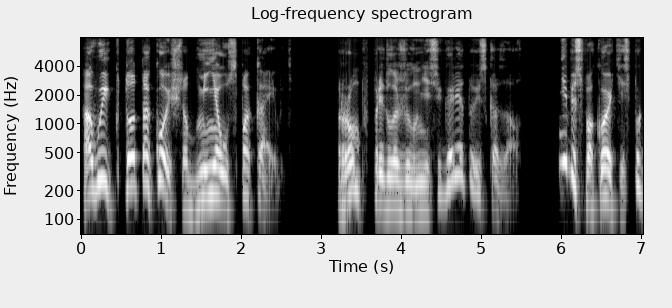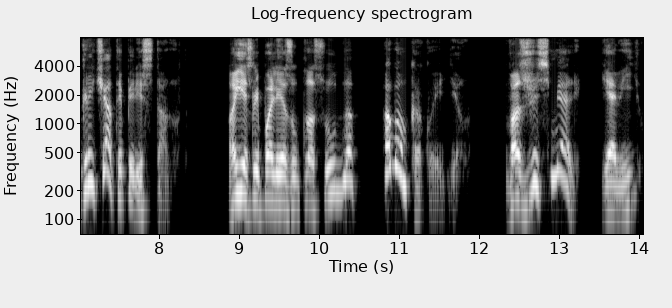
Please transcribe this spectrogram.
А вы кто такой, чтобы меня успокаивать? Ромб предложил мне сигарету и сказал, не беспокойтесь, покричат и перестанут. А если полезут на судно, а вам какое дело? Вас же смяли, я видел.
